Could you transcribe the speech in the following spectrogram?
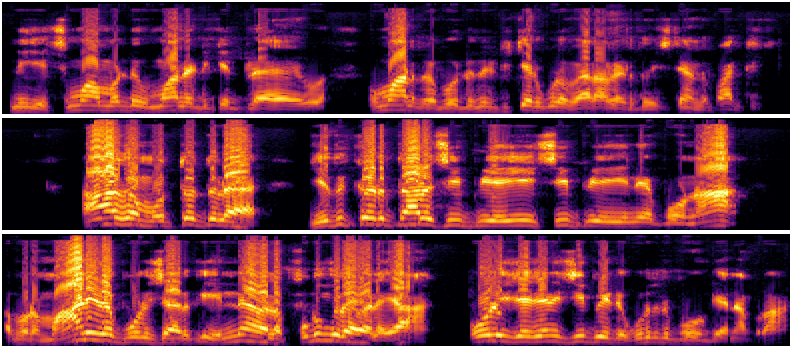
நீங்க சும்மா மட்டும் விமான டிக்கெட்டில் விமானத்தில் போயிட்டு வந்து டிக்கெட் கூட வேற ஆள் எடுத்து வச்சுட்டேன் அந்த பார்ட்டிக்கு ஆக மொத்தத்தில் எதுக்கு எடுத்தாலும் சிபிஐ சிபிஐனே போனால் அப்புறம் மாநில போலீஸாருக்கு என்ன வேலை? புடுங்குற வேலையா? போலீஸ் ஸ்டேஷன் சிபிஐட்டு கொடுத்துட்டு போக முடியாது அப்புறம்?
